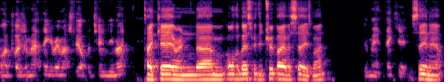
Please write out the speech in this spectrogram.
My pleasure, Matt. Thank you very much for the opportunity, mate. Take care and um, all the best with your trip overseas, mate. Good man. Thank you. See you now.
